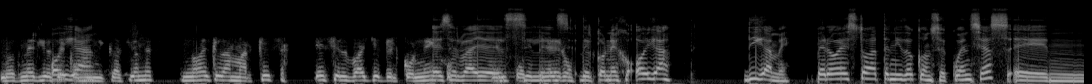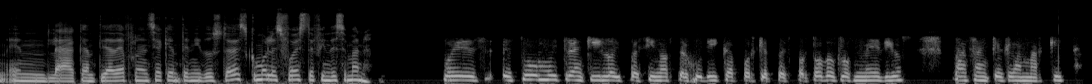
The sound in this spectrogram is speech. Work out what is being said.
los medios de comunicaciones no es la Marquesa, es el Valle del Conejo. Es el Valle del Silencio, del Conejo. Oiga, dígame, pero esto ha tenido consecuencias en, la cantidad de afluencia que han tenido ustedes. ¿Cómo les fue este fin de semana? Pues estuvo muy tranquilo y pues sí nos perjudica porque pues por todos los medios pasan que es la marquesa,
